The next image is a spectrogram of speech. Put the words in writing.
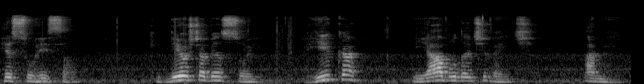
ressurreição. Que Deus te abençoe, rica e abundantemente. Amém.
